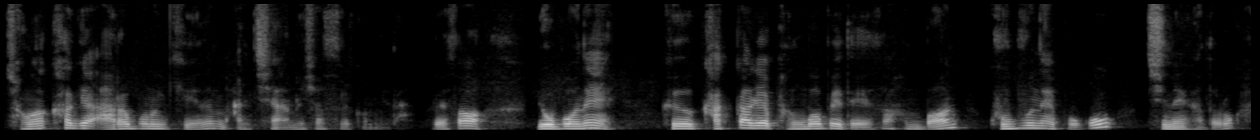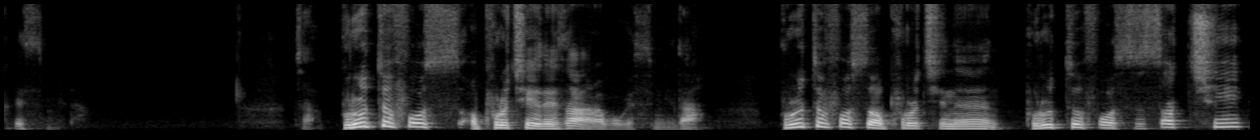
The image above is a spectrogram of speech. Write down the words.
정확하게 알아보는 기회는 많지 않으셨을 겁니다. 그래서 요번에 그 각각의 방법에 대해서 한번 구분해 보고 진행하도록 하겠습니다. 자, 브루트 포스 어프로치에 대해서 알아보겠습니다. 브루트 포스 어프로치는 브루트 포스 서치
